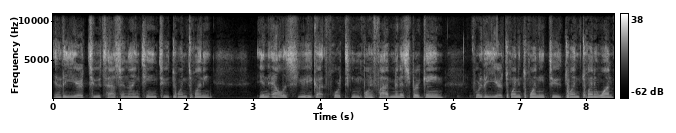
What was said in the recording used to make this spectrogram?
in the year 2019 to 2020 in LSU, he got 14.5 minutes per game for the year 2020 to 2021.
